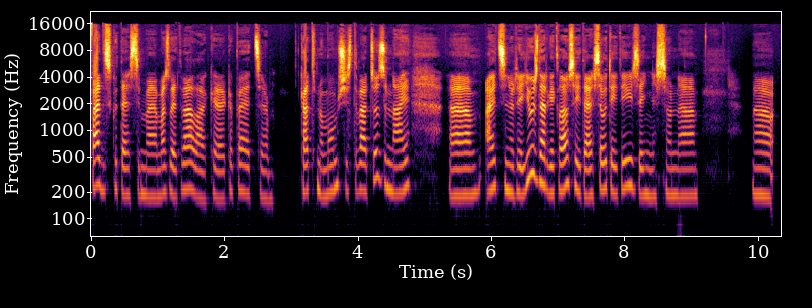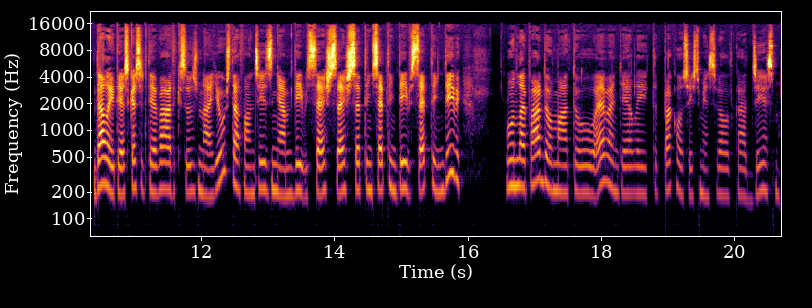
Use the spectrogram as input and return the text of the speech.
pārdiskutēsim eh, mazliet vēlāk, eh, kāpēc eh, katru no mums šis vārds uzrunāja. Aicinu arī jūs, darbie klausītāji, sūtīt īsiņas un dalīties, kas ir tie vārdi, kas uzrunāja jūs. Telefons izziņām 266, 772, 72. Un, lai pārdomātu evaņģēlīju, tad paklausīsimies vēl kādu dziesmu.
